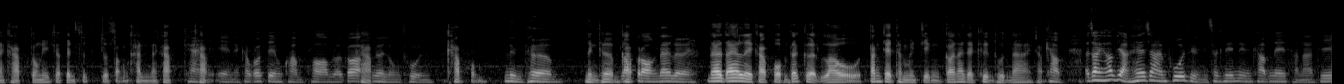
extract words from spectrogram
นะครับ ตรงนี้จะเป็นจุดสำคัญนะครับแค่ครับนี้เองนะครับ ก็เตรียมความพร้อมแล้วก็ครับเงินลงทุน ครับผม1เทอมหนึ่งเทอมครัรับบรองได้เลย ได้ได้เลยครับผมถ้าเกิดเราตั้งใจทำจริงๆก็น่าจะคืนทุนได้ครับครับอาจารย์ครับอยากให้อาจารย์พูดถึงสักนิดนึงครับในฐานะที่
